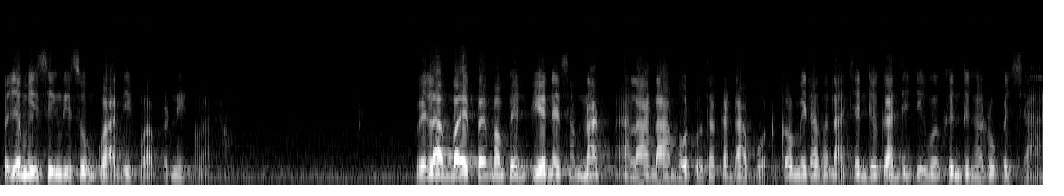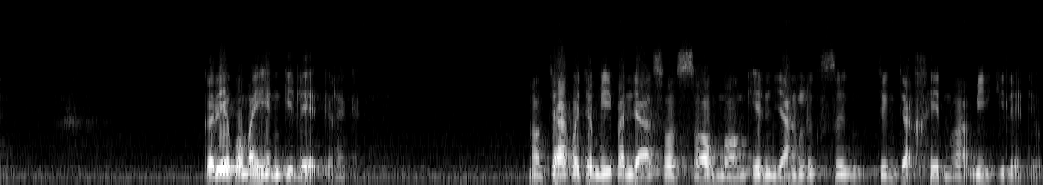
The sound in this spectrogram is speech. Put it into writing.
ก็จะมีสิ่งที่สูงกว่าดีกว่าประณีตกว่า เวลาไปไปบำเพ็ญเพียรในสำนักอาลาดาบท อุทกดาบท ก็มีลักษณะเช่นเดียวกันที่จริงมันขึ้นถึงอรูปฌาน ก็เรียกว่าไม่เห็นกิเลสก็แล้วกัน นอกจากว่าจะมีปัญญาสอดส่องมองเห็นอย่างลึกซึ้ง จึงจะเห็นว่ามีกิเลสอยู่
